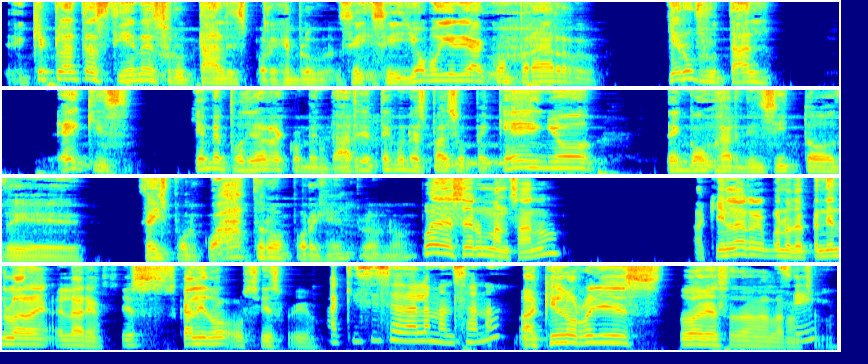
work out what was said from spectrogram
eh, ¿qué plantas tienes frutales, por ejemplo? Si, si yo voy a ir a comprar, quiero un frutal X, ¿qué me podría recomendar? Yo tengo un espacio pequeño, tengo un jardincito de 6x4, por ejemplo, ¿no? Puede ser un manzano. Aquí en la, bueno, dependiendo el área, el área, si es cálido o si es frío. Aquí sí se da la manzana. Aquí en Los Reyes todavía se da la ¿Sí? manzana.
